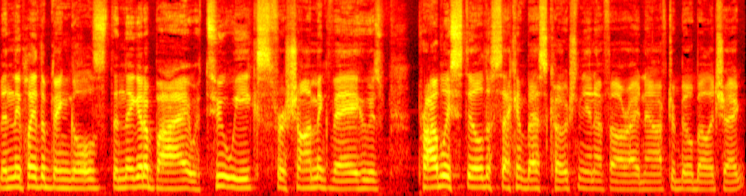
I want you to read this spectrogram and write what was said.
then they play the Bengals, then they get a bye with two weeks for Sean McVay, who is probably still the second best coach in the NFL right now after Bill Belichick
